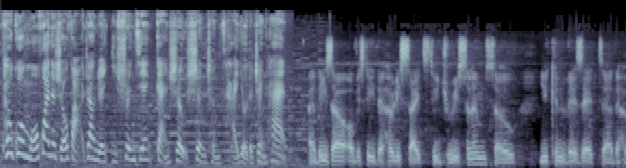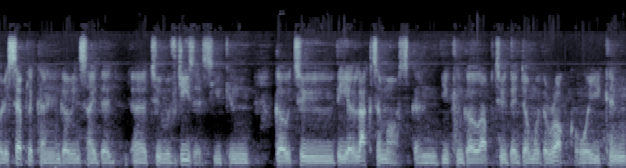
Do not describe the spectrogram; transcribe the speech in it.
透过魔幻的手法，让人一瞬间感受圣城才有的震撼。These are obviously the holy sites to Jerusalem, so you can visit the Holy Sepulchre and go inside the tomb of Jesus. You can go to the Al-Aqsa Mosque and you can go up to the Dome of the Rock, or you can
